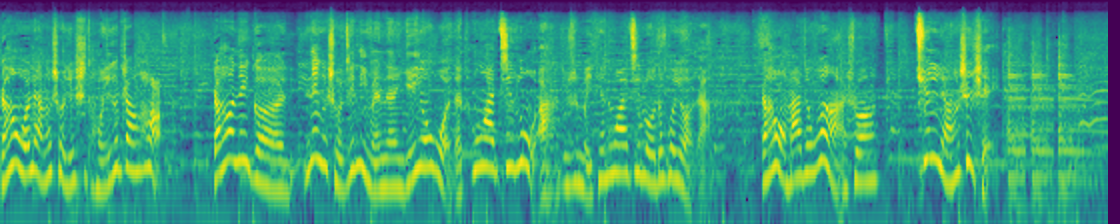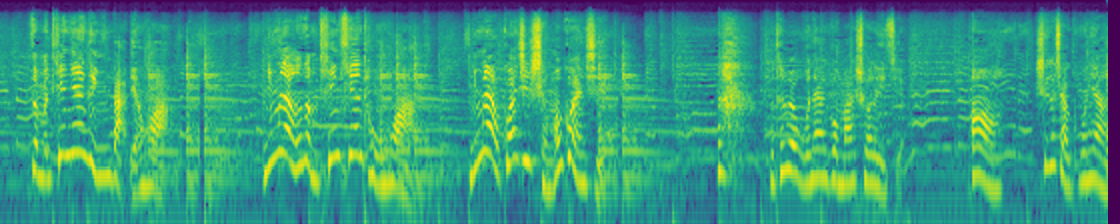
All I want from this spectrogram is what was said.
然后我两个手机是同一个账号，然后那个那个手机里面呢也有我的通话记录啊，就是每天通话记录都会有的，然后我妈就问啊，说军良是谁？怎么天天给你打电话？你们两个怎么天天通话？你们俩关系什么关系？我特别无奈，跟我妈说了一句：“哦，是个小姑娘。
